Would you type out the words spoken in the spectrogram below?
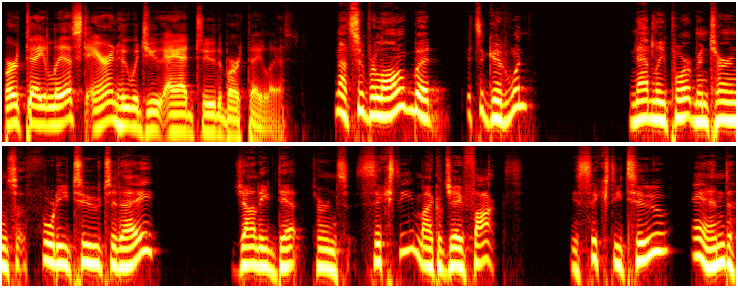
birthday list. Aaron, who would you add to the birthday list? Not super long, but it's a good one. Natalie Portman turns 42 today. Johnny Depp turns 60. Michael J. Fox is 62. And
